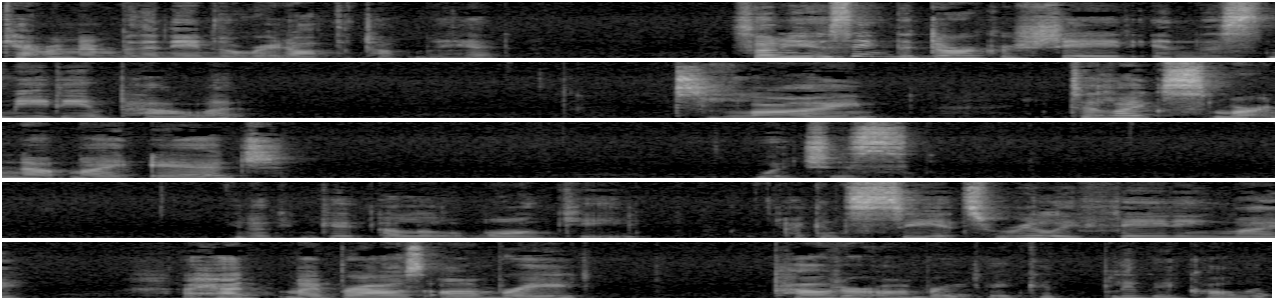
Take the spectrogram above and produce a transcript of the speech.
Can't remember the name though right off the top of my head. So I'm using the darker shade in this medium palette to line, to like smarten up my edge, which is, you know, can get a little wonky. I can see it's really fading my, I had my brows ombre, powder ombre, I can believe they call it.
